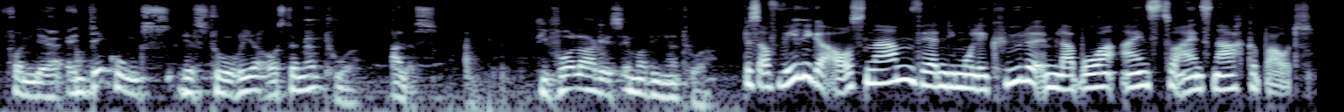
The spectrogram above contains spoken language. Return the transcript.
von der Entdeckungshistorie aus der Natur. Alles. Die Vorlage ist immer die Natur. Bis auf wenige Ausnahmen werden die Moleküle im Labor eins zu eins nachgebaut.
